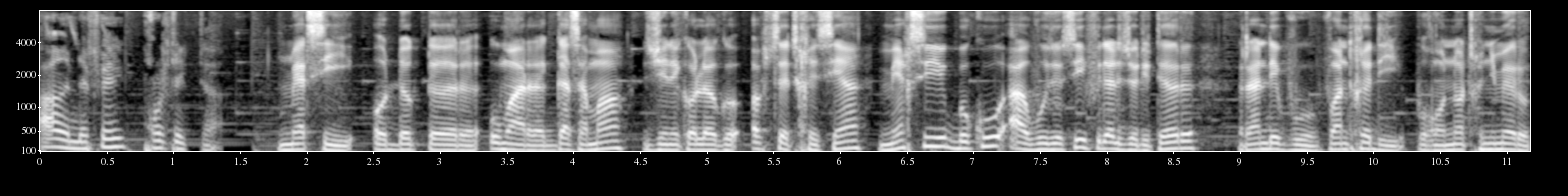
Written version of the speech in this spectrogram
a un effet protecteur. Merci au docteur Oumar Gassama, gynécologue obstétricien. Merci beaucoup à vous aussi, fidèles auditeurs. Rendez-vous vendredi pour un autre numéro.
